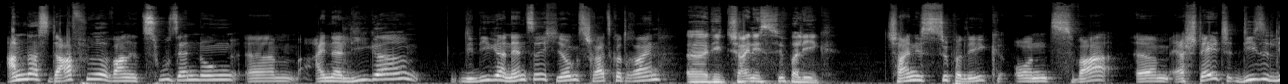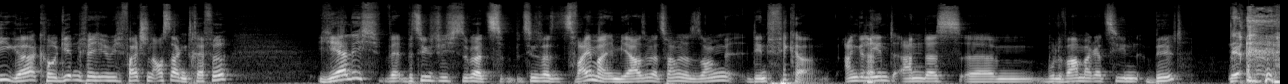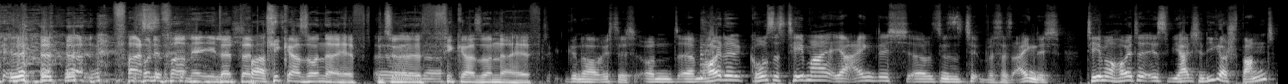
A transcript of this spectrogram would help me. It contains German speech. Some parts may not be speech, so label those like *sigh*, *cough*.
Anders dafür war eine Zusendung ähm, einer Liga. Die Liga nennt sich, Jungs, schreit's kurz rein. Äh, die Chinese Super League. Chinese Super League. Und zwar ähm, erstellt diese Liga, korrigiert mich, wenn ich irgendwelche falschen Aussagen treffe, jährlich, beziehungsweise sogar beziehungsweise zweimal im Jahr, sogar zweimal in der Saison, den Ficker. Angelehnt ja. an das ähm, Boulevardmagazin Bild. Ja. *laughs* Fast. Von der Farm her ähnlich. Das, das Kicker-Sonderheft, beziehungsweise äh, Ficker-Sonderheft. Genau, richtig. Und ähm, heute großes Thema, ja eigentlich, äh, was heißt eigentlich? Thema heute ist, wie halte ich eine Liga spannend?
